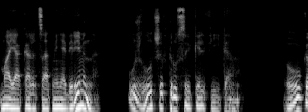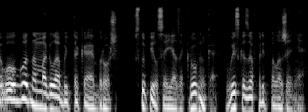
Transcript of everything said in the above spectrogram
Майя окажется от меня беременна? Уж лучше в трусы к эльфийкам. У кого угодно могла быть такая брошь. Вступился я за кровника, высказав предположение.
